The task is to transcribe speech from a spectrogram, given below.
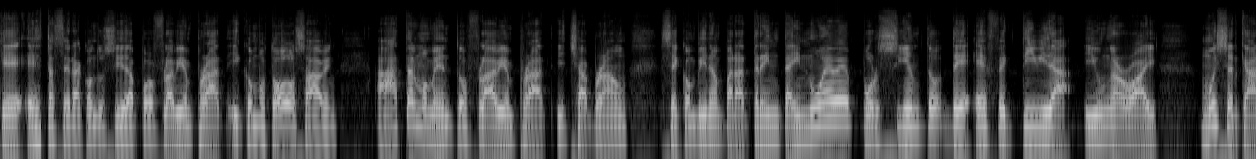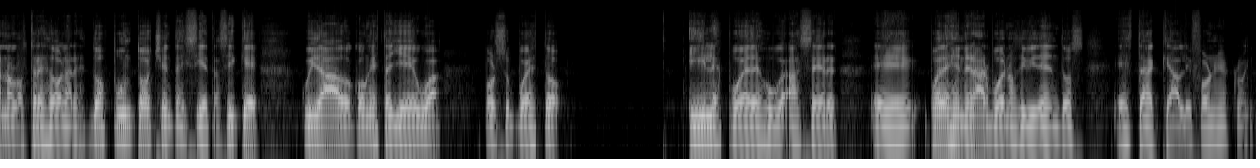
que esta será conducida por Flavian Pratt y como todos saben, hasta el momento Flavian Pratt y Chap Brown se combinan para 39% de efectividad y un ROI muy cercano a los 3 dólares, 2.87. Así que cuidado con esta yegua, por supuesto, y les puede hacer, eh, puede generar buenos dividendos esta California Queen.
